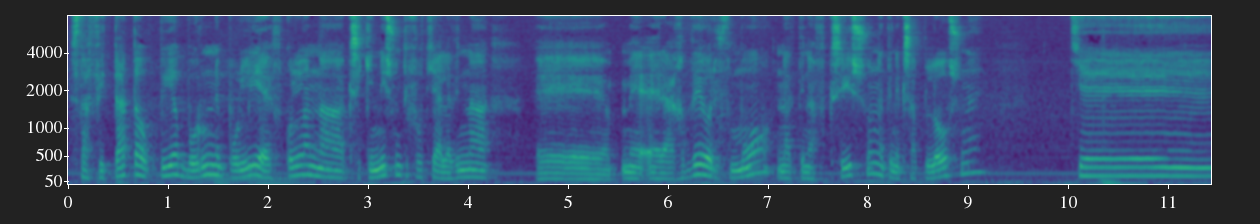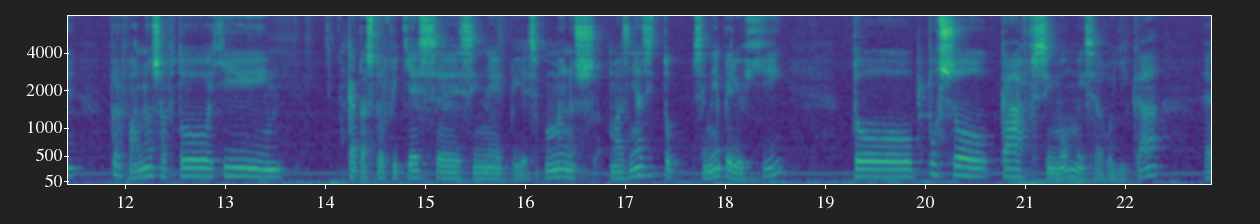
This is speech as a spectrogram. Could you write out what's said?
στα φυτά τα οποία μπορούν πολύ εύκολα να ξεκινήσουν τη φωτιά, δηλαδή να, ε, με ραγδαίο ρυθμό να την αυξήσουν, να την εξαπλώσουν και προφανώς αυτό έχει καταστροφικές ε, συνέπειες. Επομένως, μας νοιάζει το, σε μια περιοχή το πόσο καύσιμο, με εισαγωγικά, ε,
